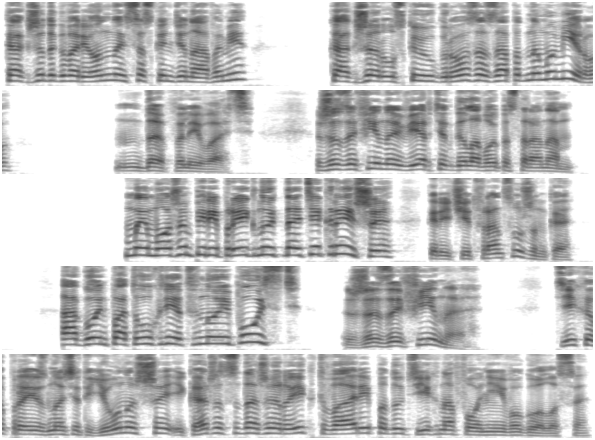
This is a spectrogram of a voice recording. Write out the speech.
Как же договоренность со скандинавами? Как же русская угроза западному миру?» «Да плевать». Жозефина вертит головой по сторонам. «Мы можем перепрыгнуть на те крыши!» — кричит француженка. «Огонь потухнет, ну и пусть!» «Жозефина!» — тихо произносит юноша, и, кажется, даже рык твари подутих на фоне его голоса.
